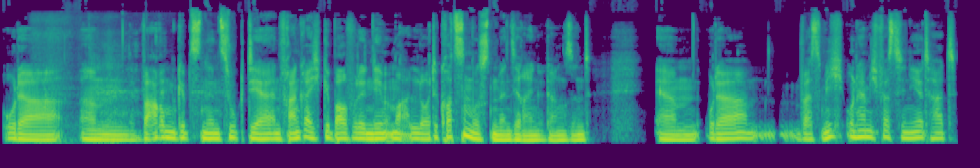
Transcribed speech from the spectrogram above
Oder ähm, warum gibt es einen Zug, der in Frankreich gebaut wurde, in dem immer alle Leute kotzen mussten, wenn sie reingegangen sind? Ähm, oder was mich unheimlich fasziniert hat,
